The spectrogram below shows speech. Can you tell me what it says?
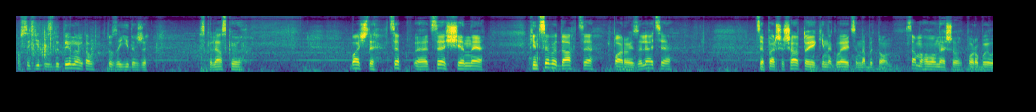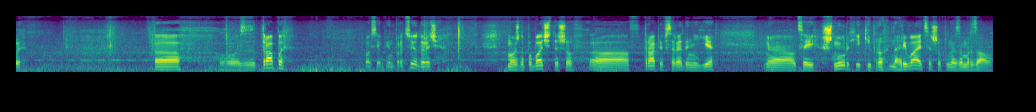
посидіти з дитиною, там, хто заїде вже з коляскою. Бачите, це, е, це ще не кінцевий дах, це пароізоляція. Це перший шар, той, який наклеюється на бетон. Саме головне, що поробили е, трапи. Ось як він працює, до речі, можна побачити, що е, в трапі всередині є е, оцей шнур, який нагрівається, щоб не замерзало.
